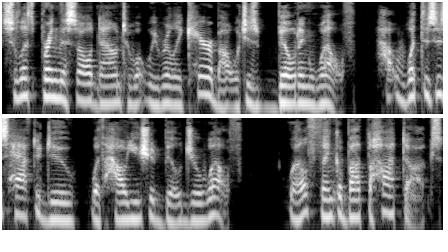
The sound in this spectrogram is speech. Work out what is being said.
So let's bring this all down to what we really care about, which is building wealth. How, what does this have to do with how you should build your wealth? Well, think about the hot dogs.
